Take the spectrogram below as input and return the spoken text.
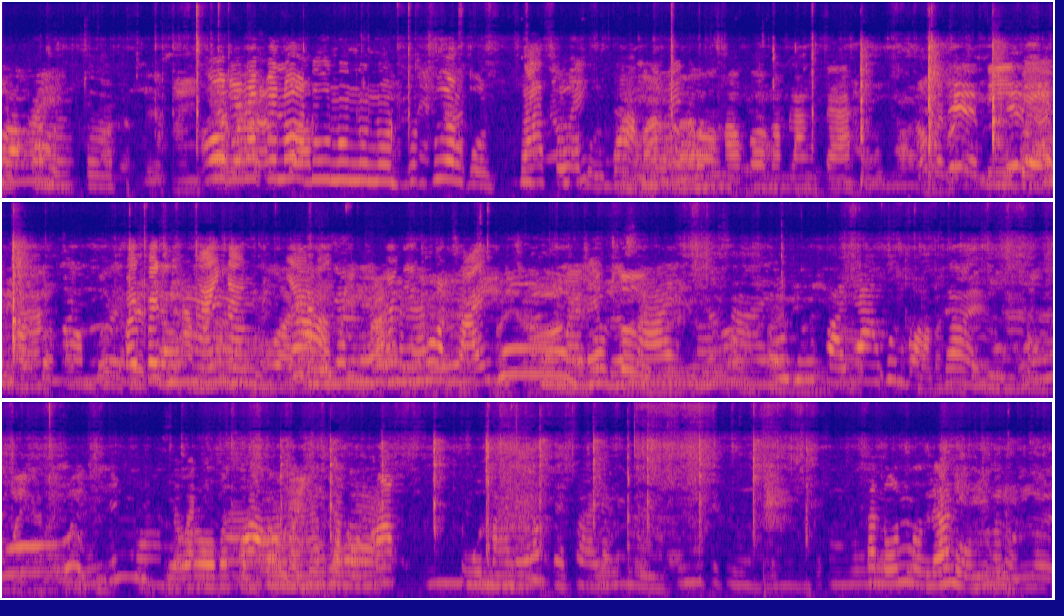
บอกกันโอ้เดี๋ยวเราไปเลาะดูนู่นนู่นนู่นเพื่อนคุณซาสวยคุณกว้างเขาก็กำลังจะตีแบบนะไปไปถึงไหนนางย่าอันนี้หอดสายมาแล้วเหลือทรายเหลือทรายต้องถึงฝ่ายย่างคุณบอกใช่เดี๋ยวรอผสมปูนถึงถนนมากปูนมาแล้วแต่ทรายยังไม่มา ถนนหนุนแล้วเนี่ยถนนเลย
